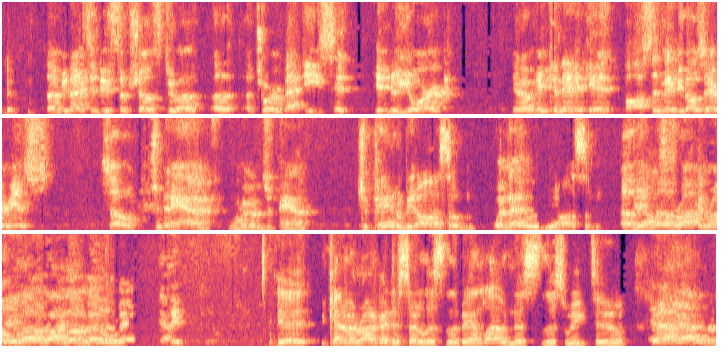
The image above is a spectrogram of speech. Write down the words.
that'd be nice to do some shows, do a, a, a tour back east, hit hit New York, you know, hit Connecticut, Boston, maybe those areas. So Japan. We want to go to Japan. Japan would be awesome. Wouldn't That it? would be awesome. uh, they Pretty love rock and roll. They love rock and roll. man. They- Yeah, kind of ironic. I just started listening to the band Loudness this week too. yeah. Yeah.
